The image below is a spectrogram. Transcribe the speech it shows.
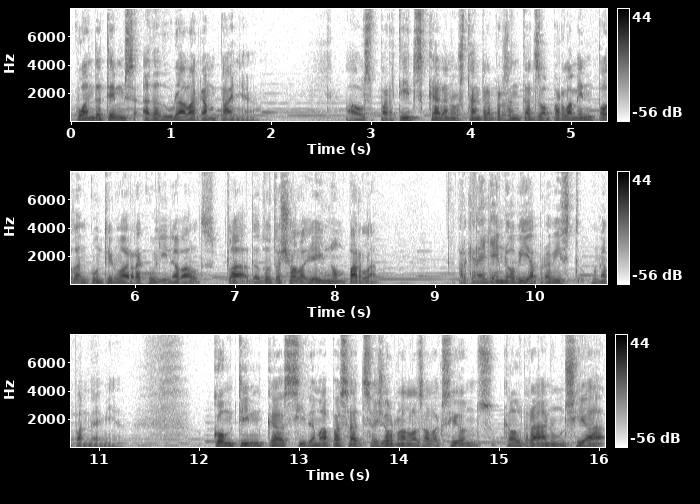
Quant de temps ha de durar la campanya? Els partits que ara no estan representats al Parlament poden continuar recollint avals? Clar, de tot això la llei no en parla, perquè la llei no havia previst una pandèmia. Comptin que si demà passat s'ajornen les eleccions, caldrà anunciar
